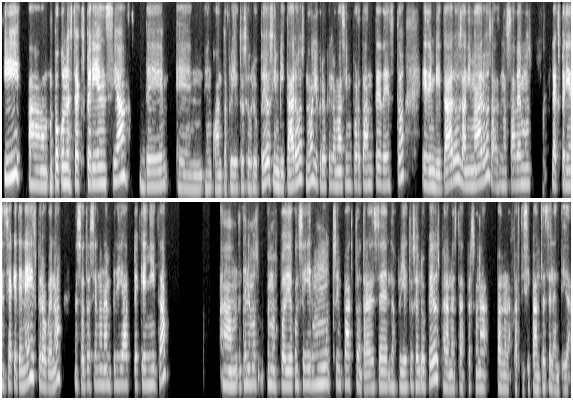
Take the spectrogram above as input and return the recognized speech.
y ah, un poco nuestra experiencia de, en, en, cuanto a proyectos europeos, invitaros, ¿no? Yo creo que lo más importante de esto es invitaros, animaros, ah, no sabemos la experiencia que tenéis, pero bueno, nosotros siendo una entidad pequeñita, tenemos, hemos podido conseguir mucho impacto a través de los proyectos europeos para nuestras personas, para las participantes de la entidad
